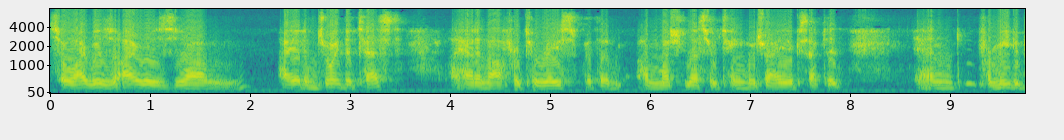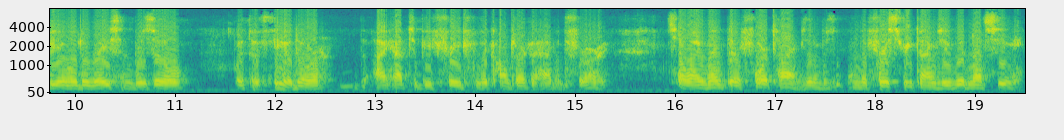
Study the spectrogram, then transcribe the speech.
So I was, I was, um, I had enjoyed the test. I had an offer to race with a, a much lesser team, which I accepted. And for me to be able to race in Brazil with the Theodore, I had to be freed from the contract I had with Ferrari. So I went there four times, and was in the first three times he would not see me.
